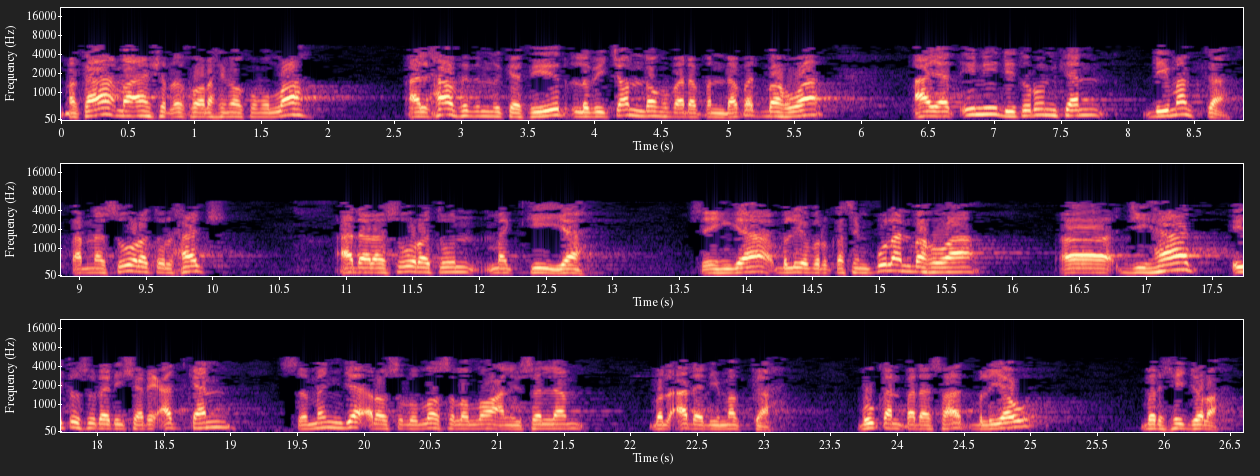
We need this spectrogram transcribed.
Maka ma'asyiral rahimakumullah Al-Hafidh Ibn Kathir lebih condong kepada pendapat bahwa ayat ini diturunkan di Makkah karena suratul Hajj adalah suratun Makkiyah. Sehingga beliau berkesimpulan bahwa uh, jihad itu sudah disyariatkan semenjak Rasulullah sallallahu alaihi wasallam berada di Makkah. Bukan pada saat beliau berhijrah.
